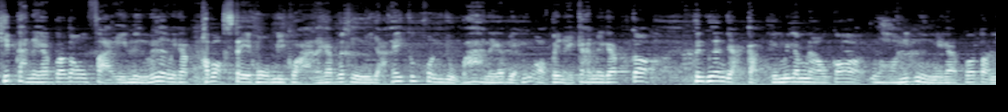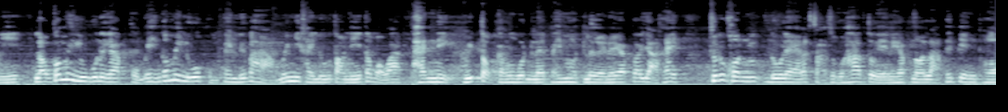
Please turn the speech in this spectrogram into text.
คลิปกันนะครับก็ต้องฝากอีกหนึ่งเรื่องนะครับเขาบอก stay home ดีกว่านะครับก็คืออยากให้ทุกคนอยู่บ้านนะครับอย่าเพิ่งออกไปไหนกันนะครับก็เพื่อนๆอยากกลับภูมิลำเนาก็รอนิดนึงนะครับเพราะตอนนี้เราก็ไม่รู้นะครับผมเองก็ไม่รู้ว่าผมเป็นหรือเปล่า ไม่มีใครรู้ตอนนี้ต้องบอกว่าแพนิควิตกกังวลอะไรไปหมดเลยนะครับก็อยากให้ทุกๆคนดูแลรักษาสุขภาพตัวเองนะครับนอนหลับให้เพียงพอ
